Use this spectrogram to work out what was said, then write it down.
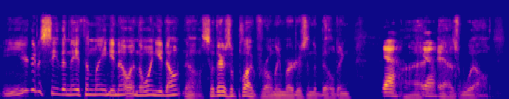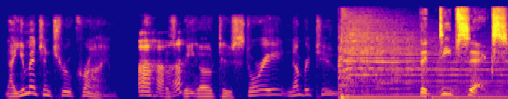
you're going to see the Nathan Lane you know and the one you don't know. So there's a plug for Only Murders in the Building yeah, uh, yeah. as well. Now, you mentioned true crime Uh as huh. we go to story number two. The Deep Six,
